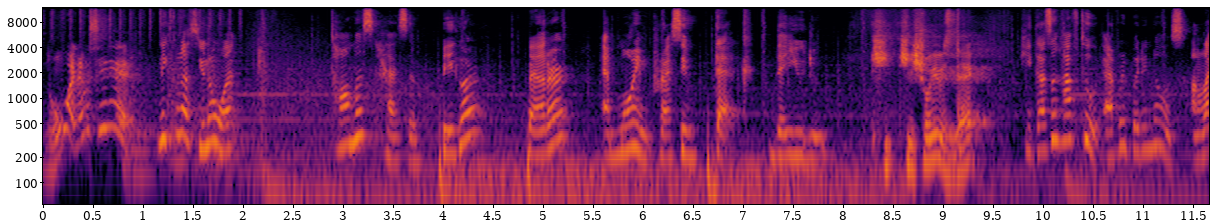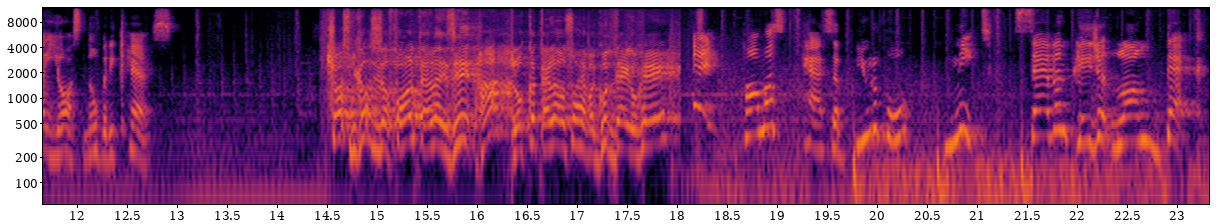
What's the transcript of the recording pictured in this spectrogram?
No, I never say that. Nicholas, you know what? Thomas has a bigger, better, and more impressive deck than you do. He, he showed you his deck? He doesn't have to. Everybody knows. Unlike yours, nobody cares. Just because he's a foreign talent, is it? Huh? Local talent also have a good deck, okay? Hey, Thomas has a beautiful, neat, seven-page long deck.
